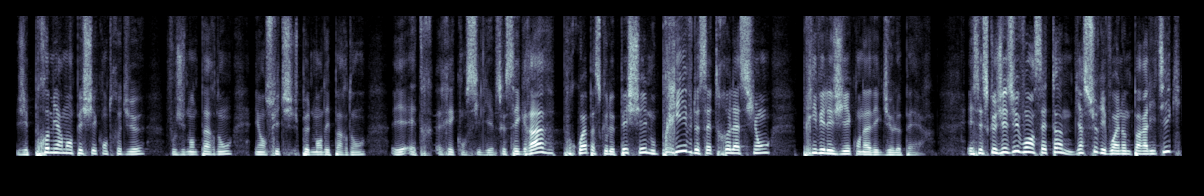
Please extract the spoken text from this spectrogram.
J'ai premièrement péché contre Dieu, faut que je lui demande pardon, et ensuite je peux demander pardon et être réconcilié. Parce que c'est grave, pourquoi? Parce que le péché nous prive de cette relation privilégiée qu'on a avec Dieu le Père. Et c'est ce que Jésus voit en cet homme. Bien sûr, il voit un homme paralytique,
